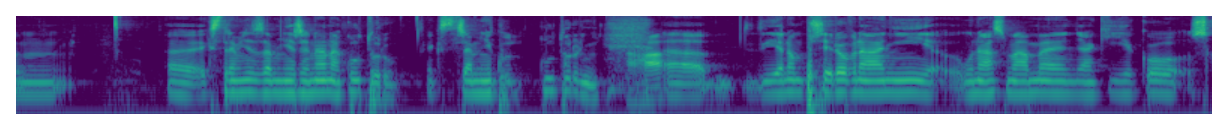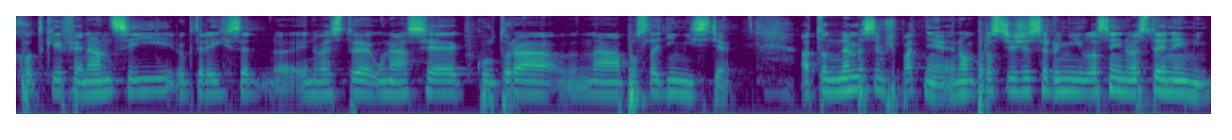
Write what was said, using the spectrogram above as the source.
um, extrémně zaměřená na kulturu, extrémně kul- kulturní. Aha. Jenom přirovnání, u nás máme nějaký jako schodky financí, do kterých se investuje, u nás je kultura na posledním místě. A to nemyslím špatně, jenom prostě, že se do ní vlastně investuje nejméně.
